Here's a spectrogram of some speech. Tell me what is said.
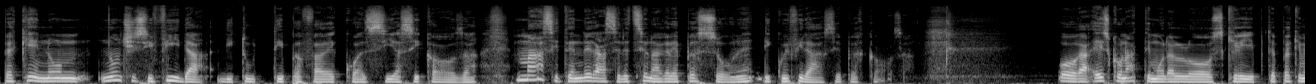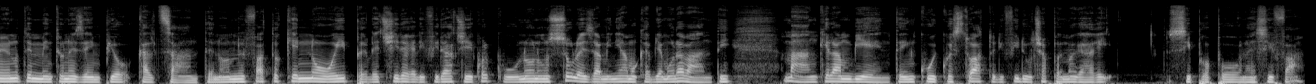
perché non, non, ci si fida di tutti per fare qualsiasi cosa, ma si tenderà a selezionare le persone di cui fidarsi e per cosa. Ora esco un attimo dallo script perché mi è venuto in mente un esempio calzante, no? nel fatto che noi per decidere di fidarci di qualcuno non solo esaminiamo che abbiamo davanti, ma anche l'ambiente in cui questo atto di fiducia poi magari si propone, si fa.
